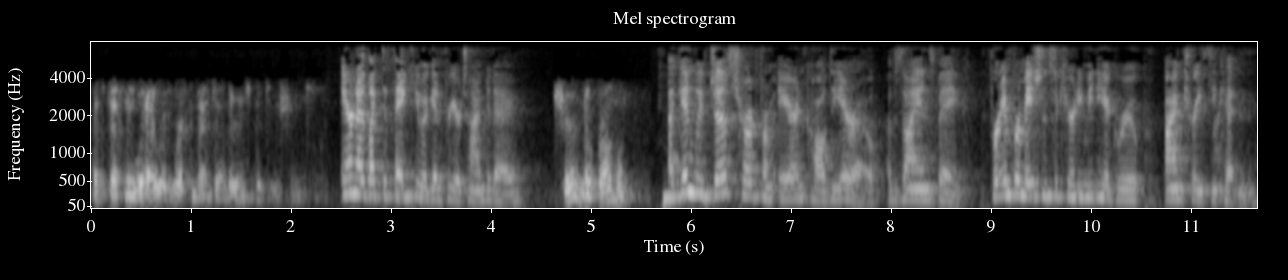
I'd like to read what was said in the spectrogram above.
that's definitely what I would recommend to other institutions. Aaron, I'd like to thank you again for your time today. Sure, no problem. Again, we've just heard from Aaron Caldiero of Zions Bank. For Information Security Media Group, I'm Tracy Kitten.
